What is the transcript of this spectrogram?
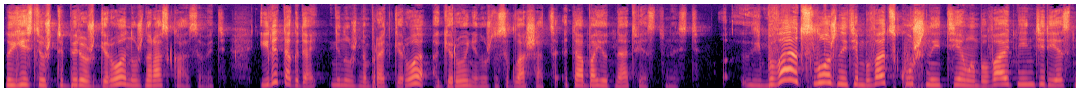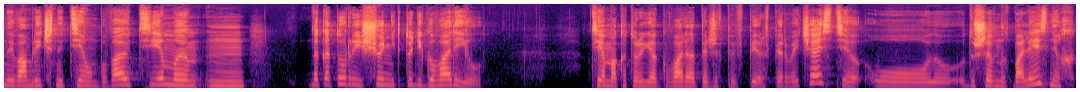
но если уж ты берешь героя, нужно рассказывать. Или тогда не нужно брать героя, а герою не нужно соглашаться. Это обоюдная ответственность. Бывают сложные темы, бывают скучные темы, бывают неинтересные вам личные темы, бывают темы, на которые еще никто не говорил тема, о которой я говорила, опять же, в первой части, о душевных болезнях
